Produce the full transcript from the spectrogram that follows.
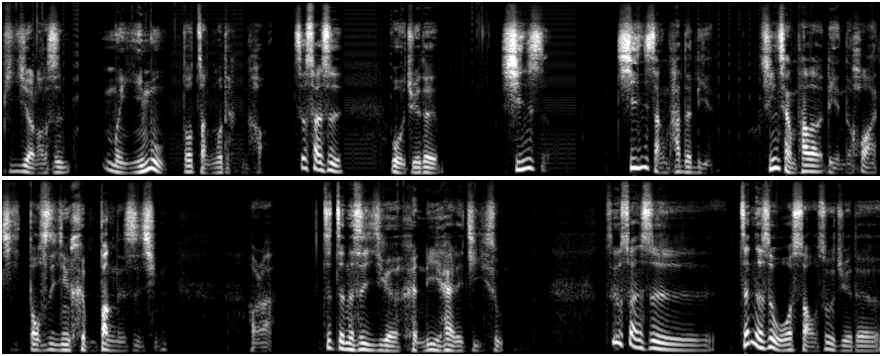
啤酒老师每一幕都掌握的很好。这算是我觉得欣赏欣赏他的脸，欣赏他的脸的画技，都是一件很棒的事情。好了，这真的是一个很厉害的技术。这个算是。真的是我少数觉得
